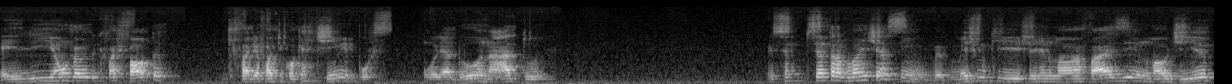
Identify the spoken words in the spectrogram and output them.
Ele é um jogador que faz falta, que faria falta em qualquer time, por um goleador nato. Centroavante é assim, mesmo que esteja numa má fase, num mau dia,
